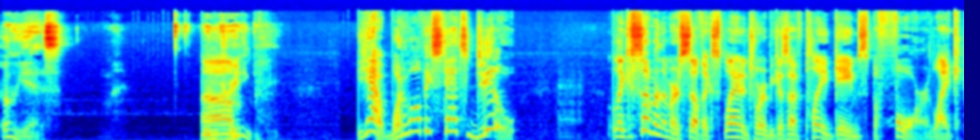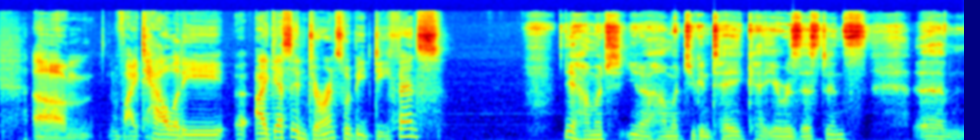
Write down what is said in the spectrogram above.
Oh yes. Um, yeah, what do all these stats do? Like some of them are self-explanatory because I've played games before, like um vitality, uh, I guess endurance would be defense. yeah, how much you know, how much you can take, your resistance. Um,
